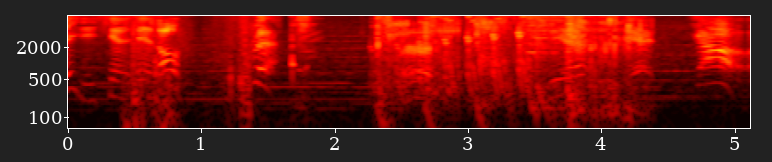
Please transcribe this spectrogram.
Diabetes can't handle. Here it goes.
